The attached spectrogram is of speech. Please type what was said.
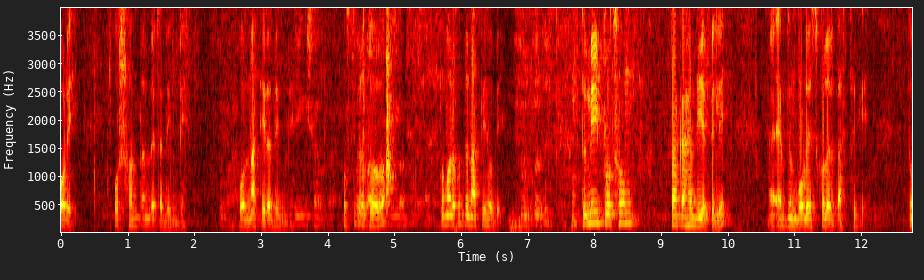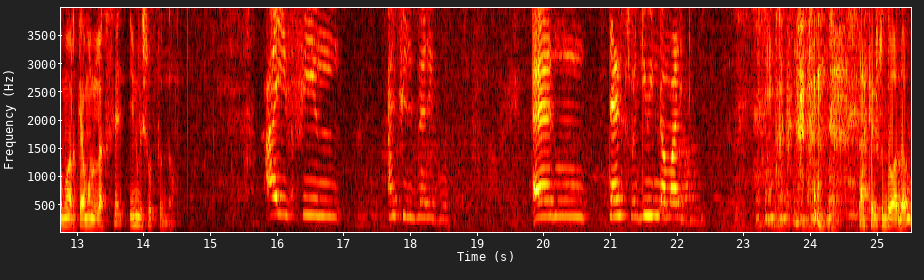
পরে ওর সন্তানরা এটা দেখবে, ওর নাতিরা দেখবে। বুঝতে পেরেছ বাবা? তোমারও কিন্তু নাতি হবে। তুমি প্রথম টাকা হাদিয়ে পেলে একজন বড় স্কলের কাছ থেকে। তোমার কেমন লাগছে? ইংলিশ উত্তর দাও। I feel I feel. And thanks for giving the money to me. তাকে একটু দোয়া দাও।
